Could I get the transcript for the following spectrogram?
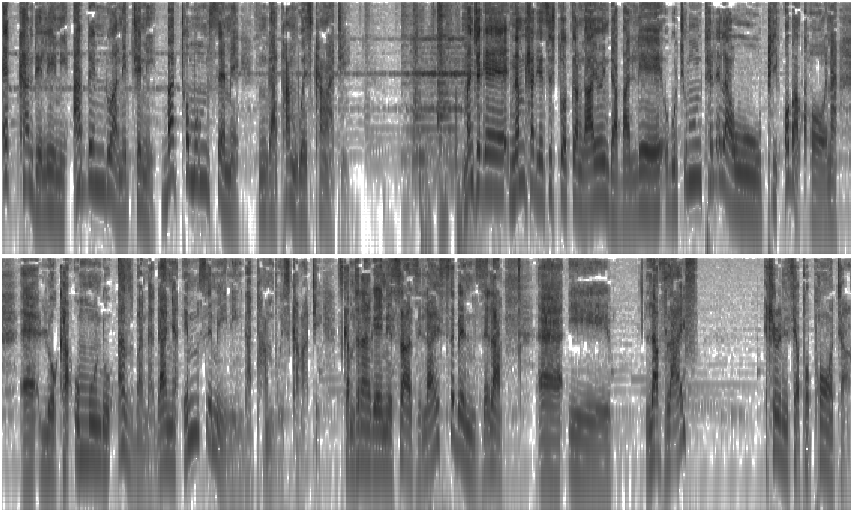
ekukhandeleni abentwana ekutheni bathoma umseme ngaphambi kwesikhathi manje ke namhlanje sisicoca ngayo indaba le ukuthi umthelela uphi oba khona eh lokha umuntu azibandakanya emsemeni ngaphambi kwesikhathi sikhambisana ke nesazi la isebenzela eh i love life ehlelweni siyaphophotha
